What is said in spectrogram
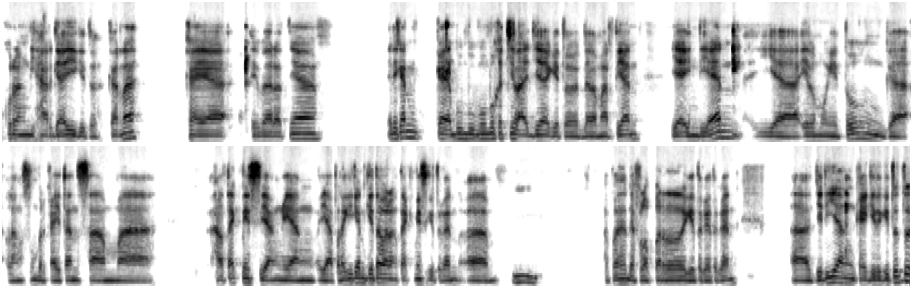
kurang dihargai gitu, karena kayak ibaratnya ini kan kayak bumbu-bumbu kecil aja gitu, dalam artian ya in the end ya ilmu itu nggak langsung berkaitan sama hal teknis yang yang ya apalagi kan kita orang teknis gitu kan em, hmm, apa developer gitu gitu kan Eh, jadi yang kayak gitu-gitu tuh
